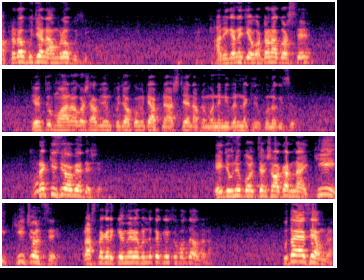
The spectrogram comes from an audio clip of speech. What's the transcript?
আপনারাও বুঝেন আমরাও বুঝি। আর এখানে যে ঘটনা ঘটছে যেহেতু মহানগর সার্বজনীন পূজা কমিটি আপনি আসছেন, আপনি মনে নেবেন না কিছু, কোনো কিছু? অনেক কিছু হবে দেশে। এই যে উনি বলছেন সরকার নাই, কি কি চলছে? রাস্তাঘাটে কেউ মেরে বললে তো কিছু বলতে হবে না। কোথায় আছি আমরা?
